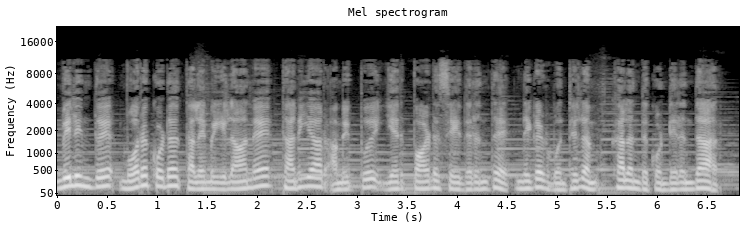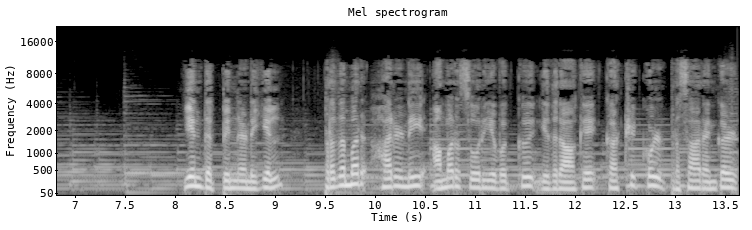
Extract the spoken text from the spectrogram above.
மிலிந்து மொரகொட தலைமையிலான தனியார் அமைப்பு ஏற்பாடு செய்திருந்த நிகழ்வொன்றிலும் கலந்து கொண்டிருந்தார். இந்த பின்னணியில் பிரதமர் ஹரிணி அமரசூரியவுக்கு எதிராக கட்சிக்குள் பிரசாரங்கள்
